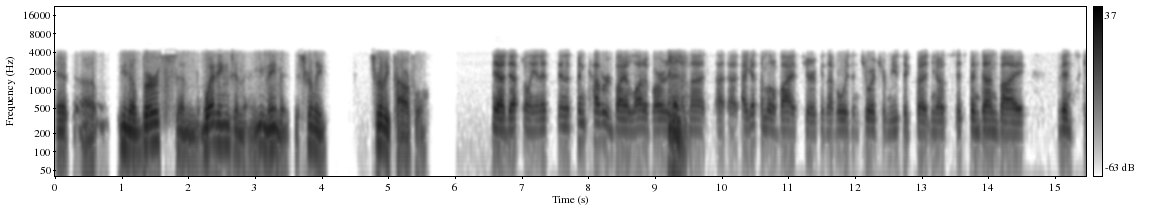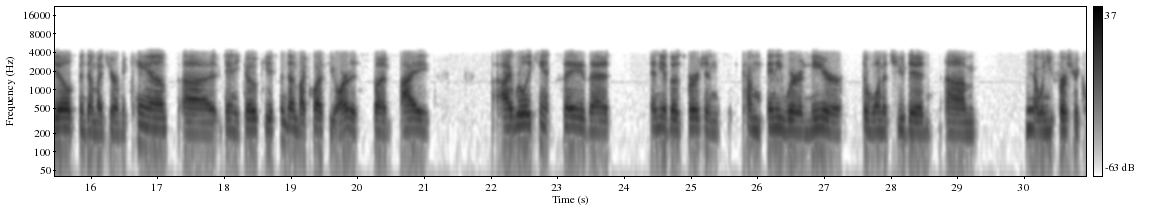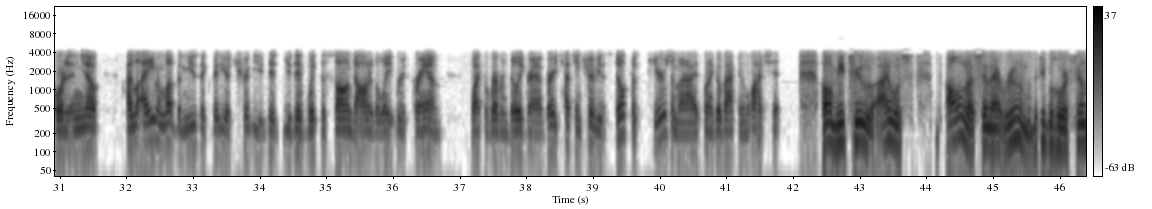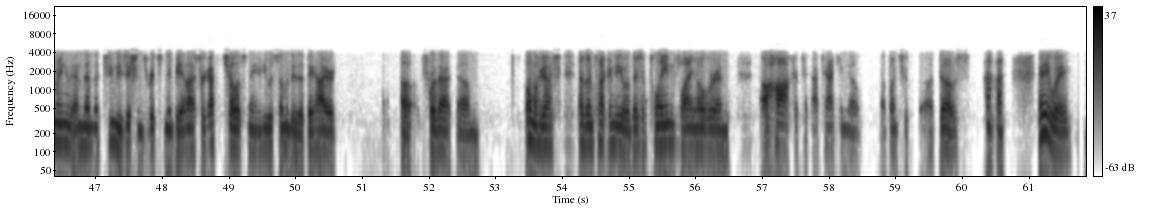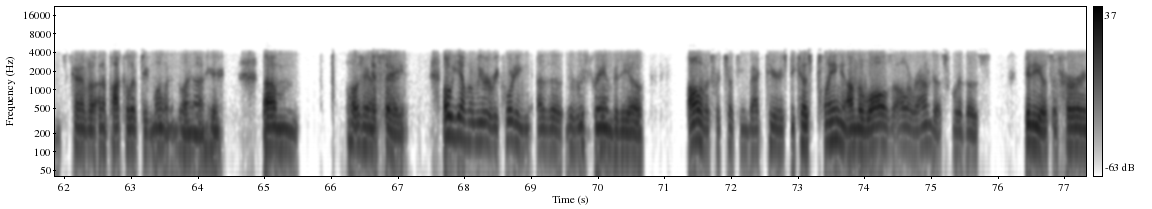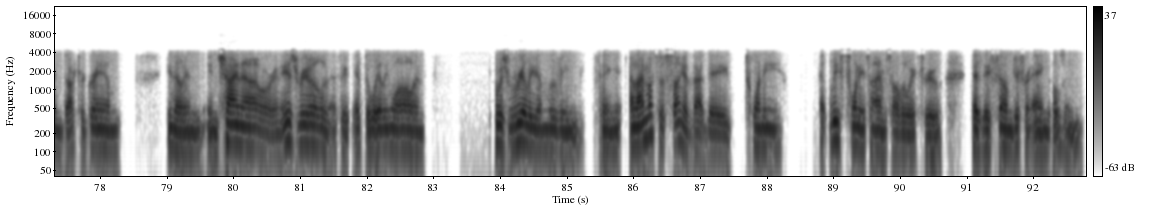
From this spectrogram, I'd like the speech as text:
at uh, you know births and weddings and you name it. It's really it's really powerful. Yeah, definitely, and it's and it's been covered by a lot of artists. I'm not. I, I guess I'm a little biased here because I've always enjoyed your music, but you know, it's it's been done by Vince Gill. It's been done by Jeremy Camp, uh, Danny Gokey. It's been done by quite a few artists, but I I really can't say that any of those versions come anywhere near the one that you did. Um, you know, when you first recorded, and you know, I, I even love the music video tribute you did you did with the song to honor the late Ruth Graham, wife of Reverend Billy Graham. Very touching tribute. It still puts tears in my eyes when I go back and watch it. Oh, me too. I was all of us in that room, the people who were filming, and then the two musicians, Rich Nibby, and I forgot the cellist name. He was somebody that they hired uh, for that. Um, oh my gosh! As I'm talking to you, there's a plane flying over and a hawk at- attacking a, a bunch of uh, doves. anyway, it's kind of a, an apocalyptic moment going on here. Um, what was I going to say? Oh yeah, when we were recording uh, the the Ruth Graham video, all of us were choking back tears because playing on the walls all around us were those videos of her and Dr. Graham you know, in in China or in Israel and at the at the Wailing Wall, and it was really a moving thing. And I must have sung it that day twenty, at least twenty times all the way through, as they filmed different angles, and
